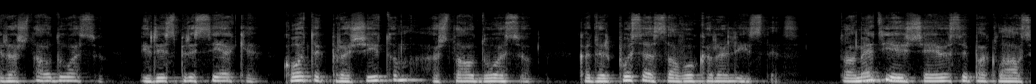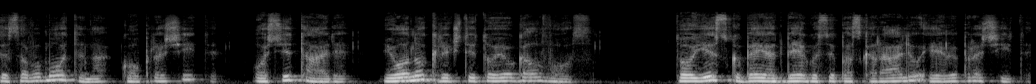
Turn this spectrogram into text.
ir aš tau duosiu. Ir jis prisiekė, ko tik prašytum, aš tau duosiu kad ir pusę savo karalystės. Tuomet jie išėjusi paklausė savo motiną, ko prašyti, o ši tarė Jono krikštitojo galvos. To jis skubiai atbėgusi pas karalių ėmė prašyti.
